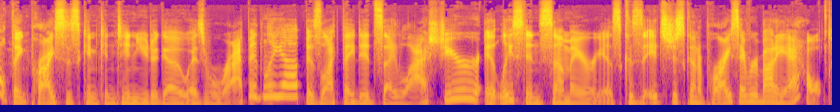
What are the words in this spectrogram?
don't think prices can continue to go as rapidly up as like they did say last year, at least in some areas, because it's just going to price everybody out.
